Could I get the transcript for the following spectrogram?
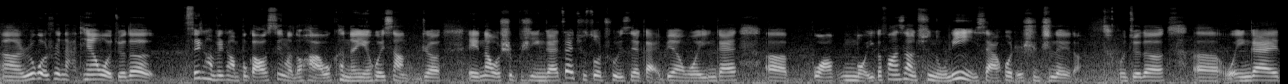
嗯，如果说哪天我觉得。非常非常不高兴了的话，我可能也会想着，哎，那我是不是应该再去做出一些改变？我应该呃往某一个方向去努力一下，或者是之类的。我觉得呃我应该。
